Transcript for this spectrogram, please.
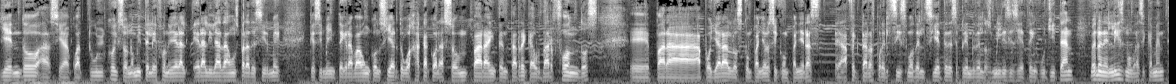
yendo hacia Coatulco y sonó mi teléfono y era, era Lila Downs para decirme que si me integraba a un concierto Oaxaca Corazón para intentar recaudar fondos eh, para apoyar a los compañeros y compañeras eh, afectadas por el sismo del 7 de septiembre del 2017 en Juchitán, bueno, en el istmo básicamente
